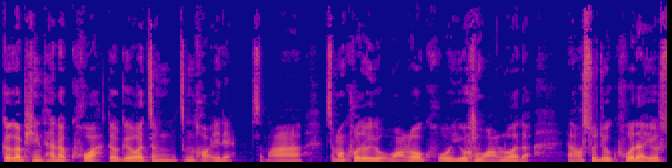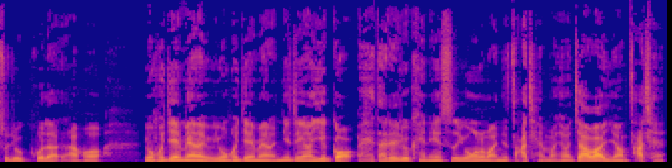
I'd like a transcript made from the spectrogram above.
各个平台的库啊都给我整整好一点，什么什么库都有，网络库有网络的，然后数据库的有数据库的，然后用户界面了有用户界面了。你这样一搞，哎，大家就肯定是用了嘛。你砸钱嘛，像 Java 一样砸钱。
